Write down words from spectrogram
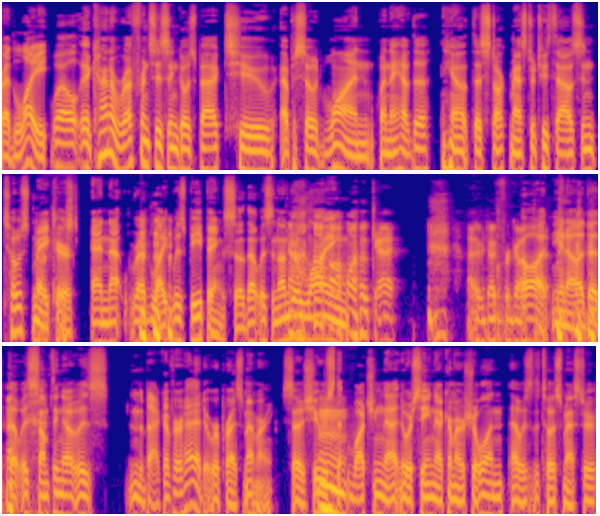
red light. Well, it kind of references and goes back to episode one when they have the, you know, the Starkmaster 2000 toast maker toast. and that red light was beeping. So that was an underlying Oh, okay. I, I forgot thought, that. you know, that that was something that was in the back of her head, a repressed memory. So she was Mm. th- watching that or seeing that commercial and that was the Toastmaster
